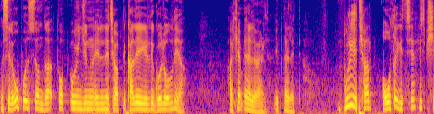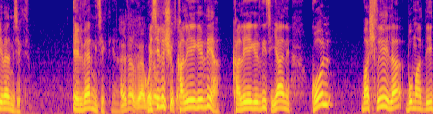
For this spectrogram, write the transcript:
Mesela o pozisyonda top oyuncunun eline çarptı, kaleye girdi, gol oldu ya. Hakem el verdi, iptal etti. Buraya çarp avuta gitse hiçbir şey vermeyecekti. El vermeyecekti yani. Evet evet. ya, gol Mesele şu, zaten. kaleye girdi ya. Kaleye girdiği için yani gol başlığıyla bu maddeyi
